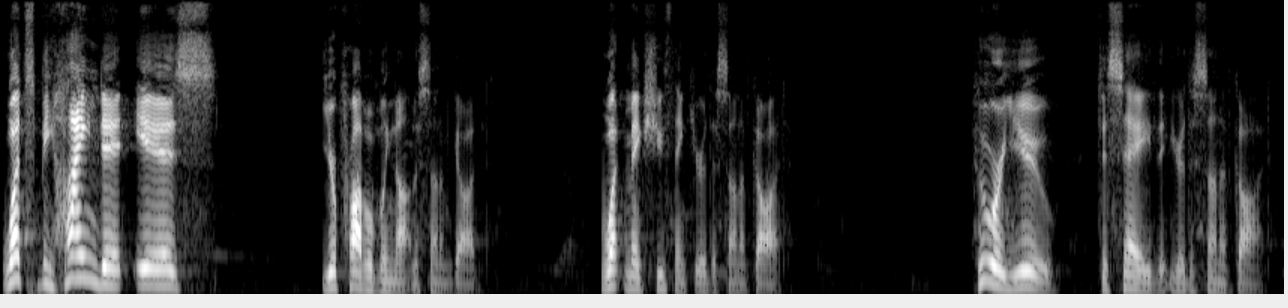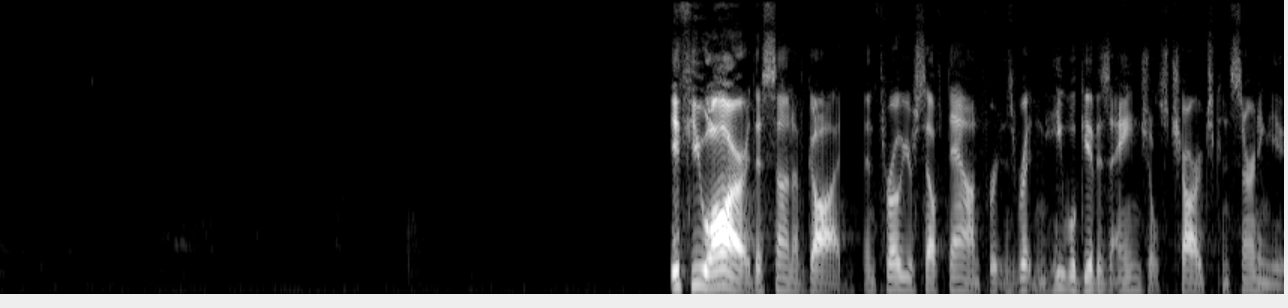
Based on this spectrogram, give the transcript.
what's behind it is you're probably not the Son of God. What makes you think you're the Son of God? Who are you to say that you're the Son of God? If you are the Son of God, then throw yourself down, for it is written, He will give His angels charge concerning you.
